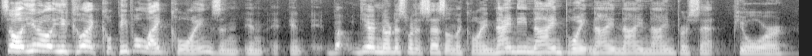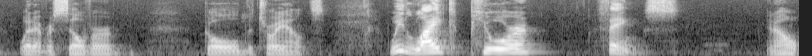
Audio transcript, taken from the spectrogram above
so, you know, you collect, people like coins, and, and, and but you notice what it says on the coin 99.999% pure, whatever, silver, gold, the troy ounce. We like pure things. You know,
